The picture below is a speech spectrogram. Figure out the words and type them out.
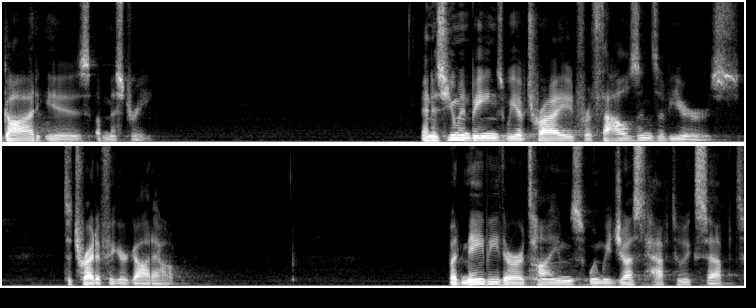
God is a mystery. And as human beings, we have tried for thousands of years to try to figure God out. But maybe there are times when we just have to accept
